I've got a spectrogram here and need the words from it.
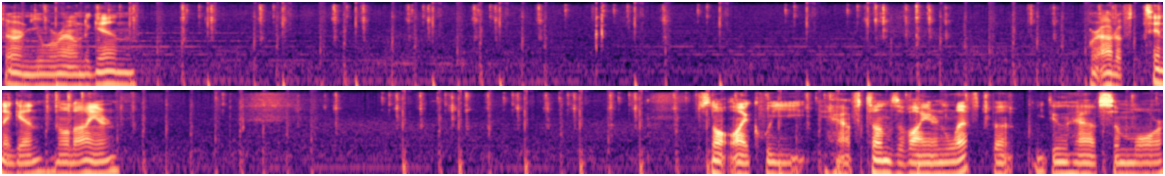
Turn you around again. We're out of tin again, not iron. It's not like we have tons of iron left, but we do have some more.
